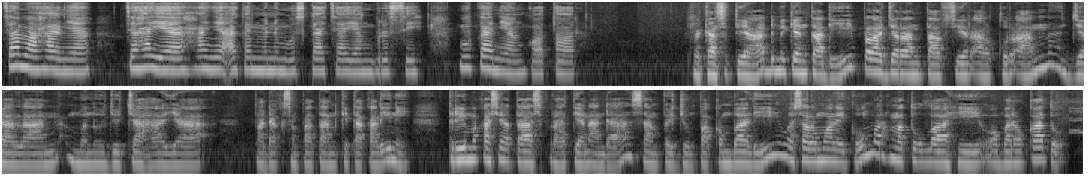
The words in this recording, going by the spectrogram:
Sama halnya, cahaya hanya akan menembus kaca yang bersih, bukan yang kotor. Rekan setia, demikian tadi pelajaran tafsir Al-Quran, Jalan Menuju Cahaya pada kesempatan kita kali ini. Terima kasih atas perhatian Anda. Sampai jumpa kembali. Wassalamualaikum warahmatullahi wabarakatuh.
